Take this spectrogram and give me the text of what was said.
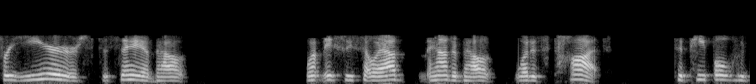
for years to say about what makes me so mad about what is taught to people who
